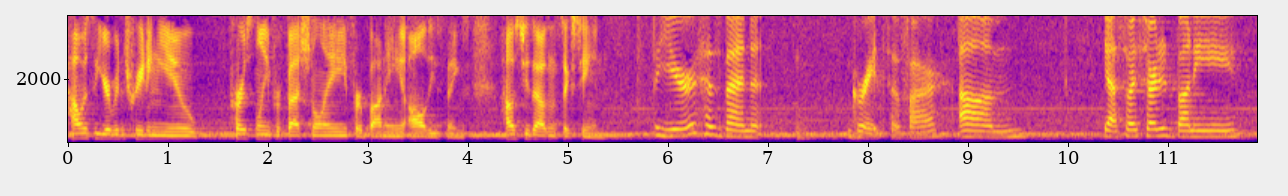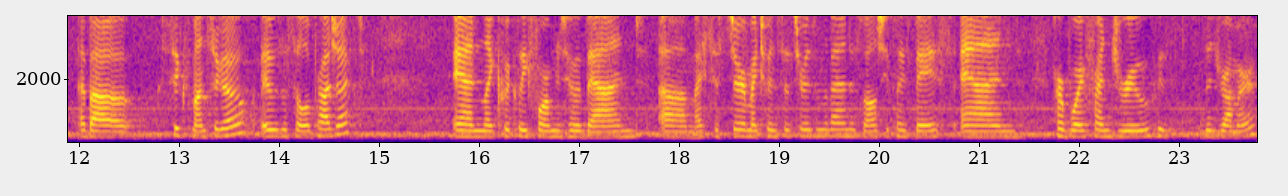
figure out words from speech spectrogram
how has the year been treating you personally, professionally, for Bunny, all these things? How's 2016? The year has been great so far. Um, yeah, so I started Bunny about six months ago. It was a solo project, and like quickly formed into a band. Uh, my sister, my twin sister, is in the band as well. She plays bass, and her boyfriend Drew, who's the drummer,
